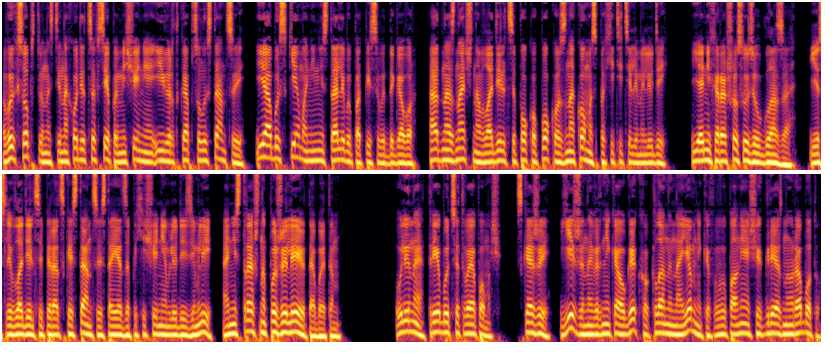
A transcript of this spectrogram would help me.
В их собственности находятся все помещения и верткапсулы станции, и абы с кем они не стали бы подписывать договор. Однозначно владельцы Поко-Поко знакомы с похитителями людей. Я нехорошо сузил глаза. Если владельцы пиратской станции стоят за похищением людей Земли, они страшно пожалеют об этом. Улина, требуется твоя помощь. Скажи, есть же наверняка у Гекхо кланы наемников, выполняющих грязную работу?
